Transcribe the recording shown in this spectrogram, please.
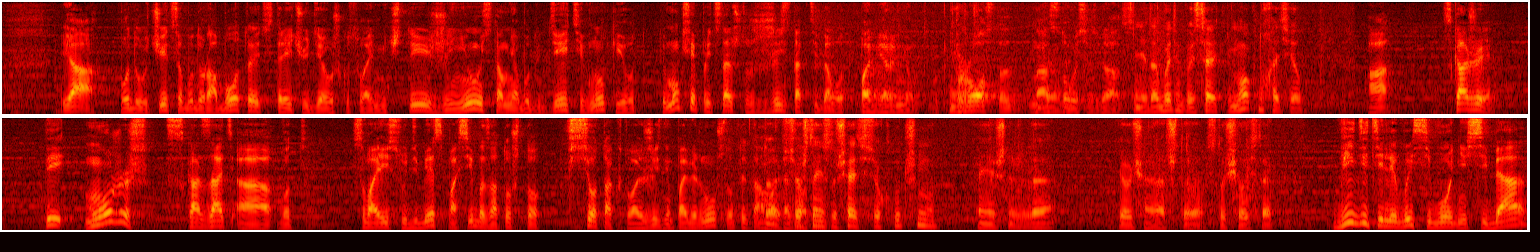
я буду учиться, буду работать, встречу девушку своей мечты, женюсь, там у меня будут дети, внуки. Вот ты мог себе представить, что жизнь так тебя вот повернет? Вот просто на 180 градусов. Нет, об этом представить не мог, но хотел. А скажи, ты можешь сказать а, вот своей судьбе спасибо за то, что все так в твоей жизни повернул, что ты там Да, оказался? все, что не случается, все к лучшему, конечно же, да. Я очень рад, что случилось так. Видите ли вы сегодня себя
